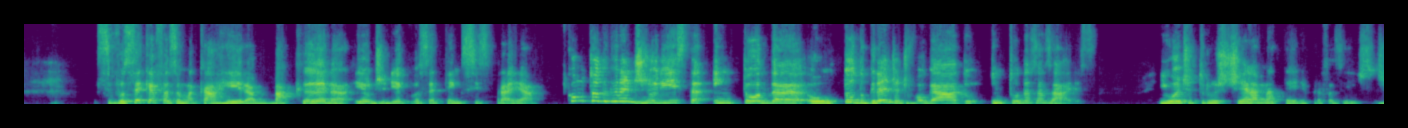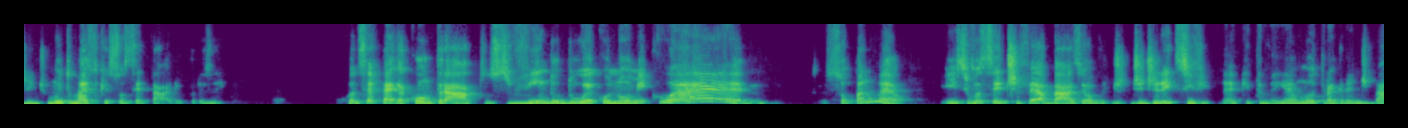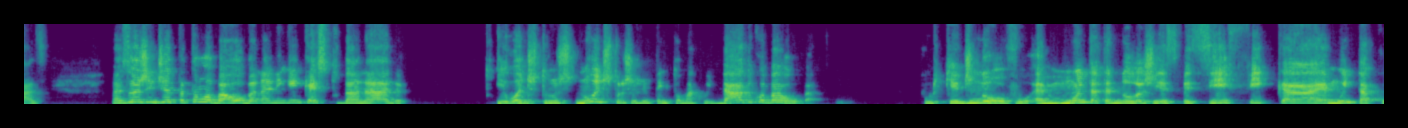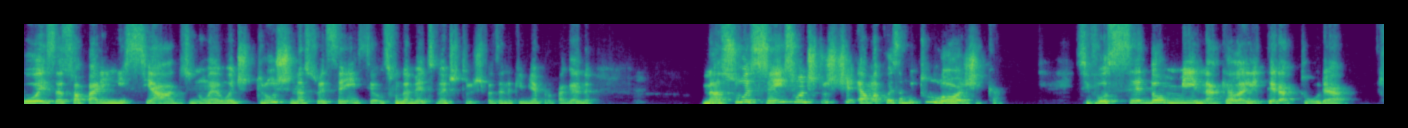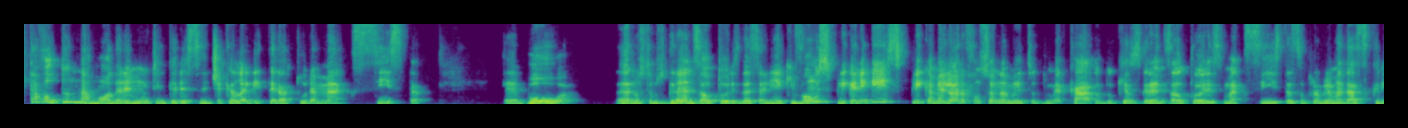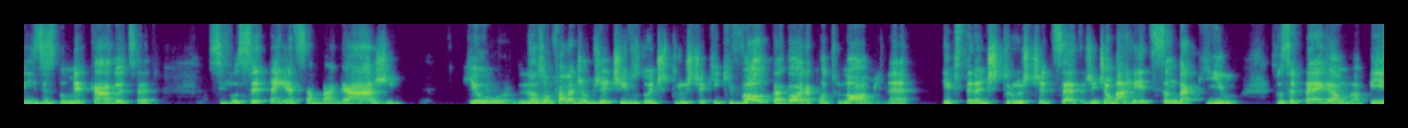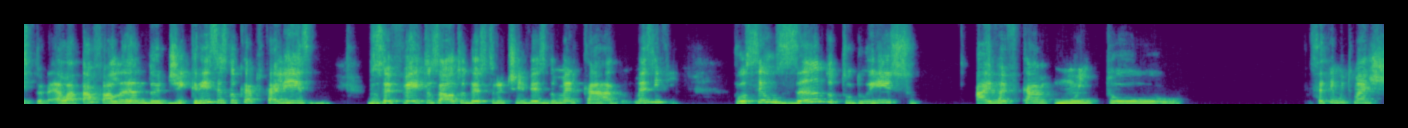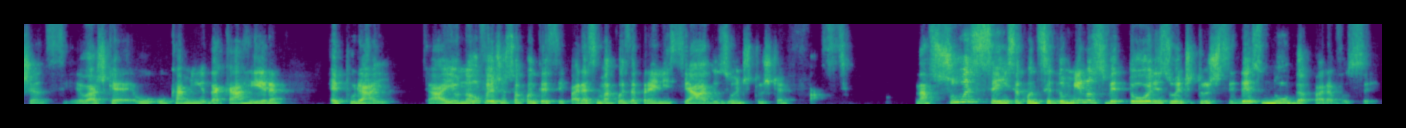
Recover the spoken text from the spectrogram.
Se você quer fazer uma carreira bacana, eu diria que você tem que se espraiar. Como todo grande jurista em toda, ou todo grande advogado em todas as áreas. E o antitruste é a matéria para fazer isso, gente, muito mais do que societário, por exemplo. Quando você pega contratos vindo do econômico, é sopa no mel. E se você tiver a base óbvio, de, direito civil, né, que também é uma outra grande base. Mas hoje em dia está tão oba-oba, né? Ninguém quer estudar nada. E o antitruste, no antitruste a gente tem que tomar cuidado com o oba-oba. Porque, de novo, é muita tecnologia específica, é muita coisa só para iniciados, não é? O antitruste, na sua essência, os fundamentos do antitruste, fazendo aqui minha propaganda, na sua essência, o antitruste é uma coisa muito lógica. Se você domina aquela literatura que está voltando na moda, né? Muito interessante, aquela literatura marxista é, boa. Né? Nós temos grandes autores dessa linha que vão explicar. Ninguém explica melhor o funcionamento do mercado do que os grandes autores marxistas, o problema das crises do mercado, etc. Se você tem essa bagagem, que eu, nós vamos falar de objetivos do antitruste aqui, que volta agora contra o nome, né? hipster, antitrust, etc. Gente, é uma reedição daquilo. Se você pega uma pístola, ela está falando de crises do capitalismo, dos efeitos autodestrutíveis do mercado. Mas, enfim, você usando tudo isso, aí vai ficar muito. Você tem muito mais chance. Eu acho que é, o, o caminho da carreira é por aí. Tá? Eu não vejo isso acontecer. Parece uma coisa para iniciados e o antitrust é fácil. Na sua essência, quando você domina os vetores, o antitruste se desnuda para você.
